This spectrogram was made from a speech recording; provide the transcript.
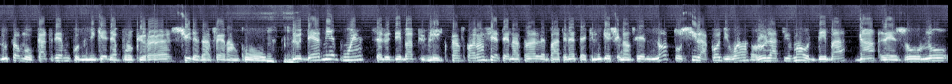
nous sommes au quatrième communiqué des procureurs sur des affaires en cours. Le dernier point, c'est le débat public. Transparence internationale, les partenaires techniques et financiers notent aussi la Côte d'Ivoire relativement au débat dans les journaux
